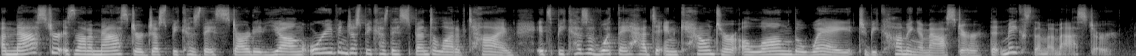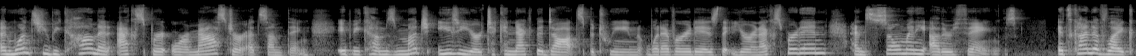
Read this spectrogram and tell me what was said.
A master is not a master just because they started young or even just because they spent a lot of time. It's because of what they had to encounter along the way to becoming a master that makes them a master. And once you become an expert or a master at something, it becomes much easier to connect the dots between whatever it is that you're an expert in and so many other things. It's kind of like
